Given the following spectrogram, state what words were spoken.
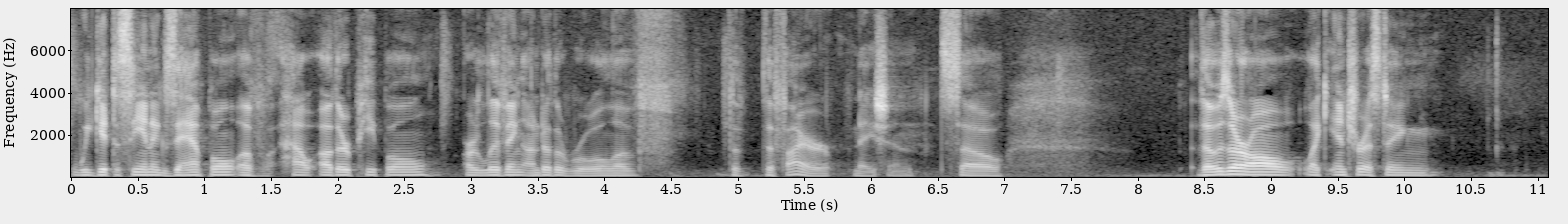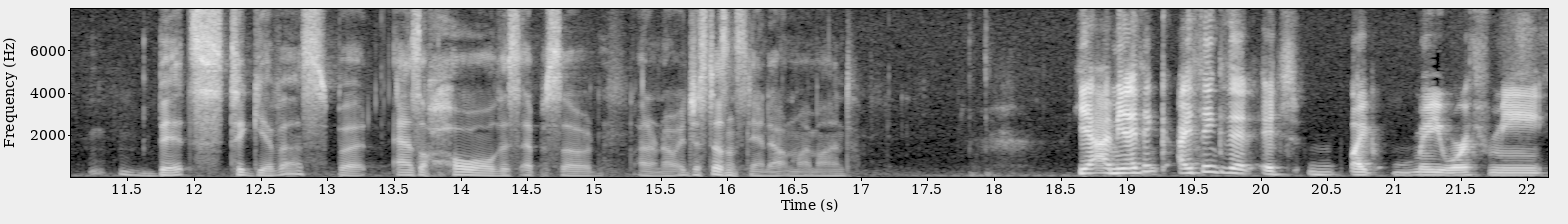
we get to see an example of how other people are living under the rule of the the Fire Nation. So those are all like interesting bits to give us, but as a whole, this episode, I don't know, it just doesn't stand out in my mind. Yeah, I mean, I think I think that it's like maybe worth for me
